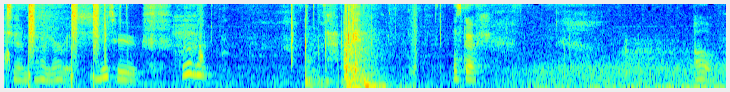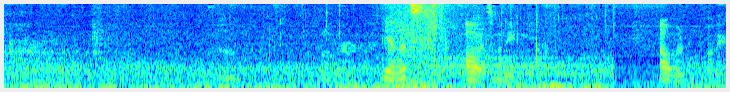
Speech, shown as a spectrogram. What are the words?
Holy shit, I'm kind of nervous. Me too. Okay. Let's go. Oh. oh. Yeah, let's. Oh, it's 180. Oh, one. Okay.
